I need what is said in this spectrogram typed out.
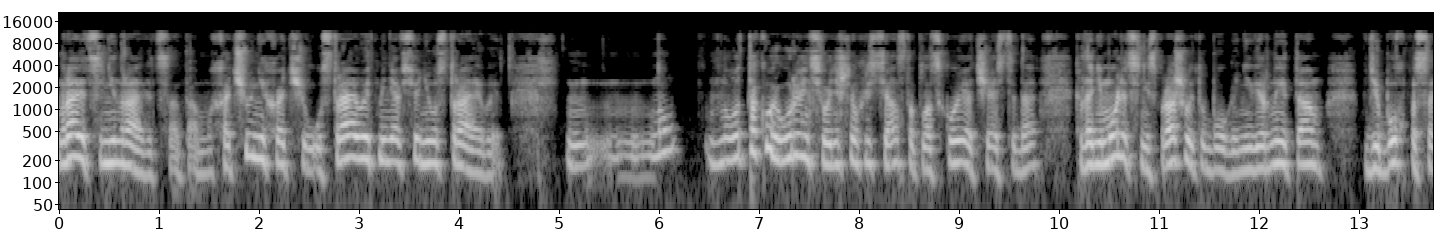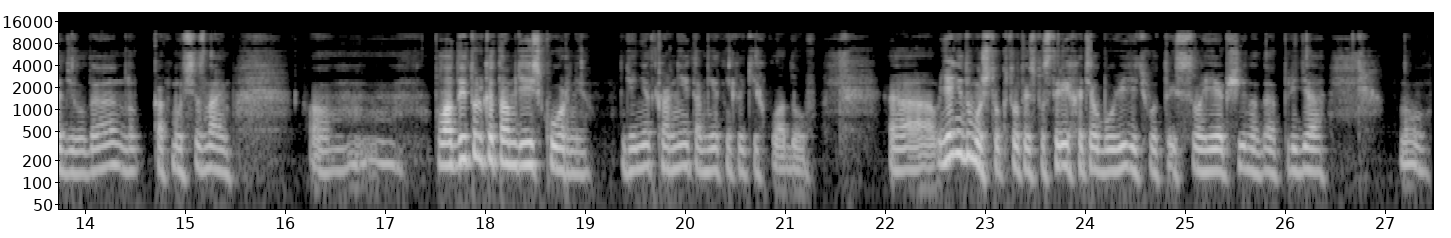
нравится, не нравится, там, хочу, не хочу, устраивает меня, все не устраивает. Ну, ну, вот такой уровень сегодняшнего христианства, плотской отчасти, да, когда не молятся, не спрашивают у Бога, не верны там, где Бог посадил, да, ну, как мы все знаем, плоды только там, где есть корни, где нет корней, там нет никаких плодов. А, я не думаю, что кто-то из пастырей хотел бы увидеть вот из своей общины, да, придя, ну,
